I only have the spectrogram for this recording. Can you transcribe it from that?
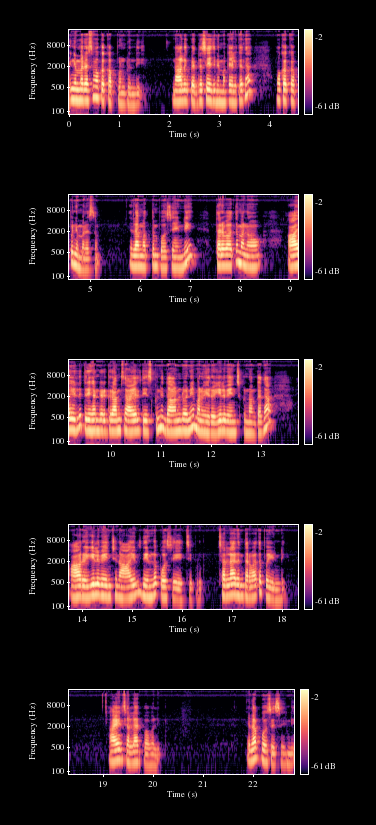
నిమ్మరసం ఒక కప్పు ఉంటుంది. నాలుగు పెద్ద సైజు నిమ్మకాయలు కదా ఒక కప్పు నిమ్మరసం. ఇలా మొత్తం పోసేయండి. తర్వాత మనం oil three hundred grams oil తీసుకుని దానిలోనే మనం ఈ రొయ్యలు వేయించుకున్నాం కదా ఆ రొయ్యలు వేయించిన ఆయిల్ దీనిలో పోసేయచ్చు ఇప్పుడు. చల్లారిన తర్వాత పోయండి. ఆయిల్ చల్లారిపోవాలి. ఇలా పోసేసేయండి?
